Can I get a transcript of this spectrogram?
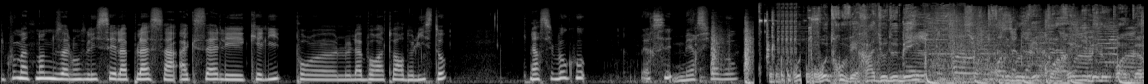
Du coup maintenant nous allons laisser la place à Axel et Kelly pour euh, le laboratoire de l'ISTO. Merci beaucoup. Merci. Merci à vous. Retrouvez Radio 2B sur www.regnibello.com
